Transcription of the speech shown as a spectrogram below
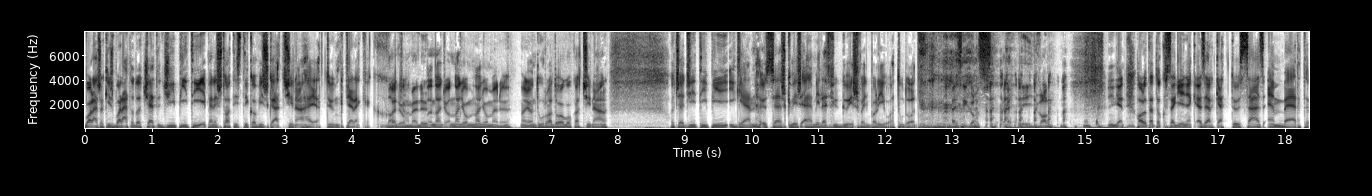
Balázs a kis barátod, a chat GPT éppen egy statisztika vizsgát csinál helyettünk. Gyerekek. Nagyon menő. Nagyon, nagyon, nagyon menő. Nagyon durva dolgokat csinál. A chat GTP, igen, összeesküvés elméletfüggő is vagy, Bali, jól tudod. Ez igaz. Így van. Igen. Hallottátok, szegények 1200 embert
